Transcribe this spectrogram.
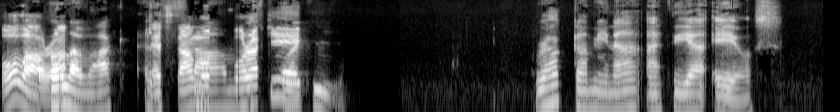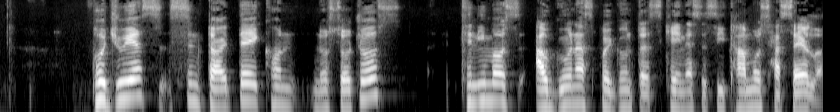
Hola, Rock. Hola, Rock. Estamos por aquí. Rock camina hacia ellos. ¿Podrías sentarte con nosotros? Tenemos algunas preguntas que necesitamos hacerle.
